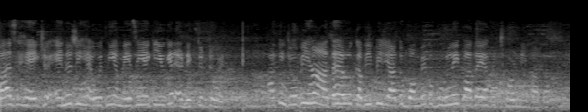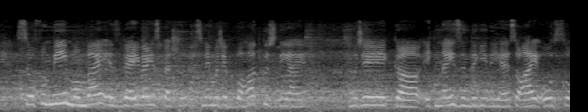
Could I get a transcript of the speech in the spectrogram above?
बज़ है एक जो एनर्जी है वो इतनी अमेजिंग है कि you get addicted to it I think जो भी यहाँ आता है वो कभी भी या तो बॉम्बे को भूल नहीं पाता या फिर छोड़ नहीं पाता। So for me Mumbai is very very special इसने मुझे बहुत कुछ दिया है। मुझे एक एक नई ज़िंदगी दी है। So I owe so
